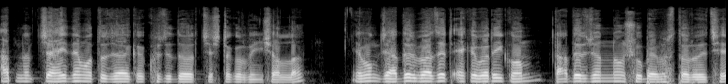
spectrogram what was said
আপনার চাহিদা মতো জায়গা খুঁজে দেওয়ার চেষ্টা করব ইনশাল্লাহ এবং যাদের বাজেট একেবারেই কম, তাদের জন্য সুব্যবস্থা রয়েছে।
